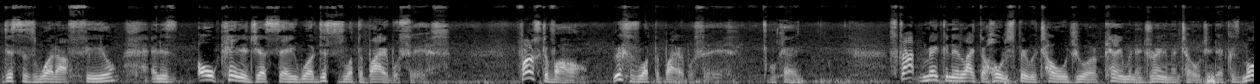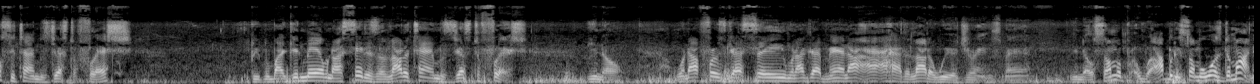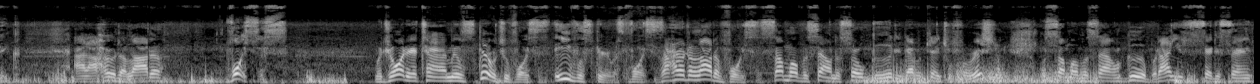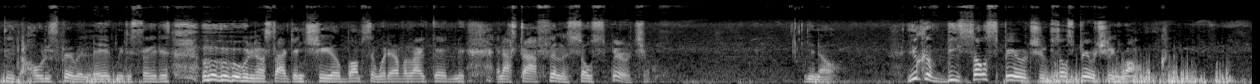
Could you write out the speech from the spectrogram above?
this is what I feel. And it's okay to just say, well, this is what the Bible says. First of all, this is what the Bible says. Okay. Stop making it like the Holy Spirit told you or came in a dream and told you that, because most of the time it's just the flesh. People might get mad when I say this. A lot of times it's just the flesh. You know, when I first got saved, when I got man, I, I had a lot of weird dreams, man. You know, some of, I believe some of was demonic, and I heard a lot of voices. Majority of the time, it was spiritual voices, evil spirits voices. I heard a lot of voices. Some of them sounded so good it never came to fruition, but some of them sound good. But I used to say the same thing. The Holy Spirit led me to say this. Ooh, and I start getting chill bumps and whatever like that, and I start feeling so spiritual. You know, you could be so spiritual, so spiritually wrong.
